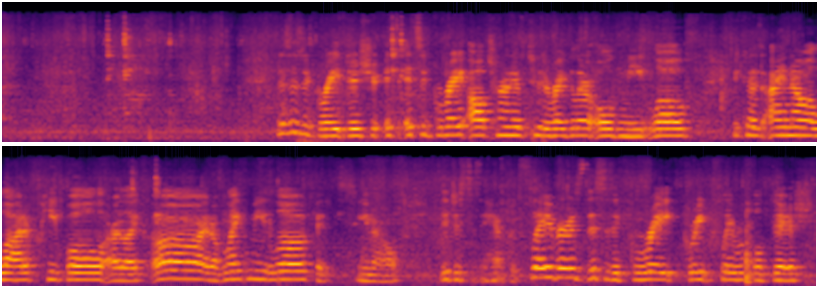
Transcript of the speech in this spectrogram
This is a great dish. It's, it's a great alternative to the regular old meatloaf because I know a lot of people are like, oh, I don't like meatloaf. It's, you know, it just doesn't have good flavors. This is a great, great flavorful dish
